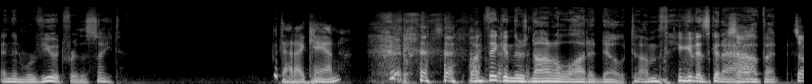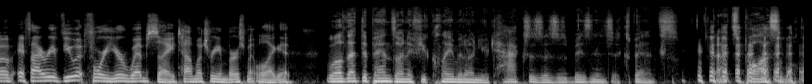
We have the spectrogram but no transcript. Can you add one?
and then review it for the site. That I can. I'm thinking there's not a lot of doubt. I'm thinking it's going to So- happen. So if I review it for your website, how much reimbursement will I get? Well, that depends on if you claim it on your taxes as a business expense. That's possible.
